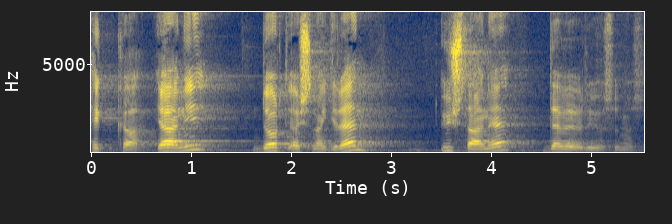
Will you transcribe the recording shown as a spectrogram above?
hikka yani 4 yaşına giren 3 tane deve veriyorsunuz.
